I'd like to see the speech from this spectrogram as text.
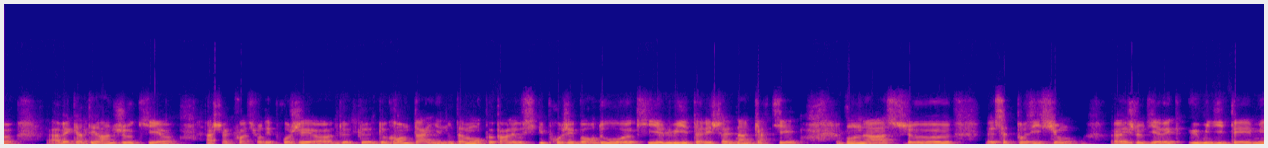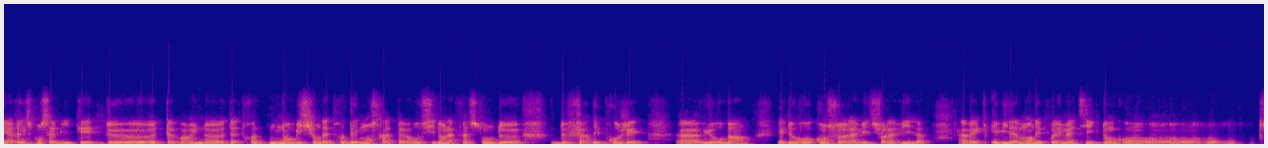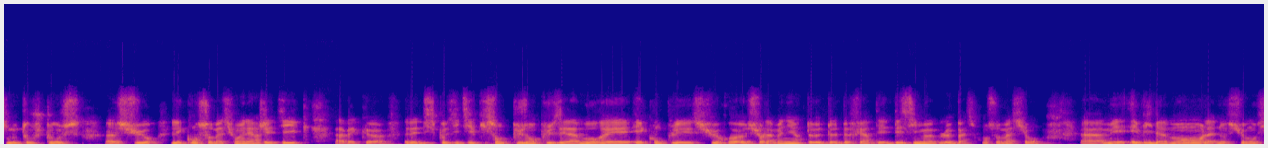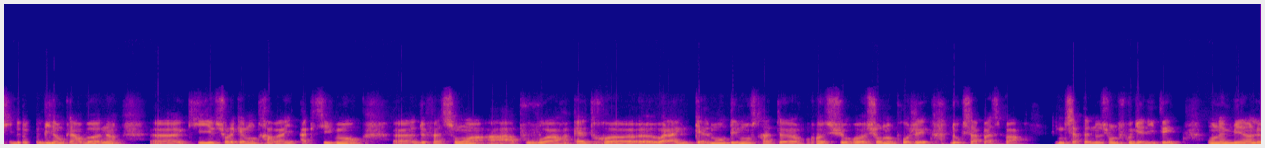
avec un terrain de jeu qui est à chaque fois sur des projets de grande taille, et notamment on peut parler aussi du projet Bordeaux euh, qui lui est à l'échelle d'un quartier. On a ce, cette position, euh, et je le dis avec humilité mais responsabilité, de euh, d'avoir une d'être une ambition d'être démonstrateur aussi dans la façon de de faire des projets urbains et de reconstruire la ville sur la ville, avec évidemment des problématiques donc on, qui nous touchent tous sur les consommations énergétiques, avec des dispositifs qui sont de plus en plus élaborés et complets sur sur la manière de, de, de faire des, des immeubles basse consommation, euh, mais évidemment la notion aussi de bilan carbone euh, qui sur lesquels on travaille activement euh, de façon à, à pouvoir être voilà également démonstrateur sur sur nos projets. Donc ça passe par une certaine notion de frugalité. On aime bien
